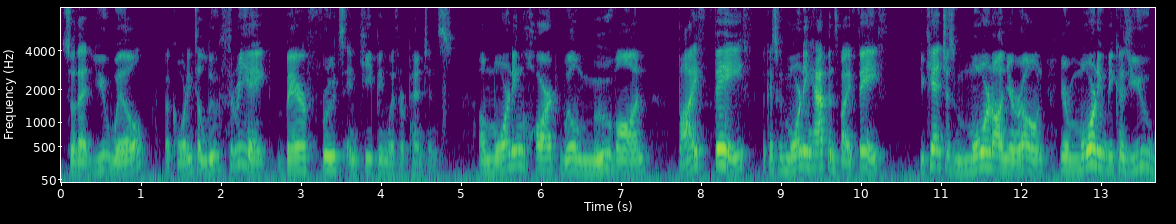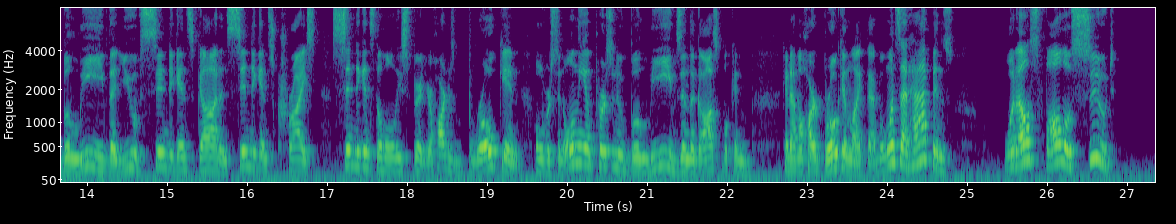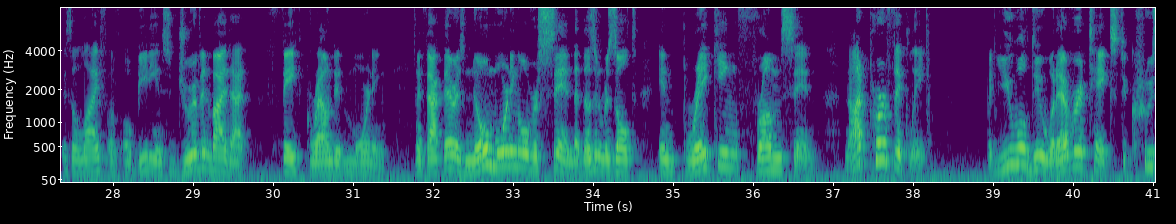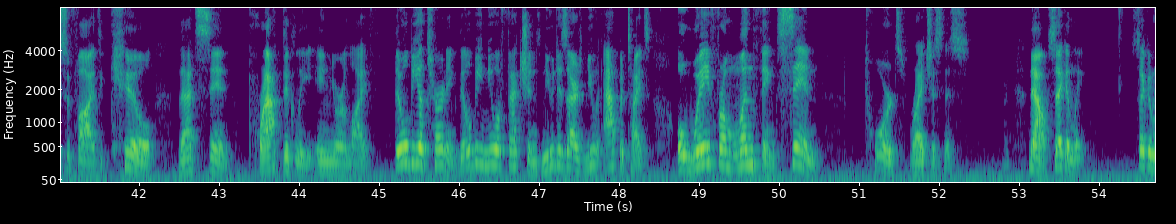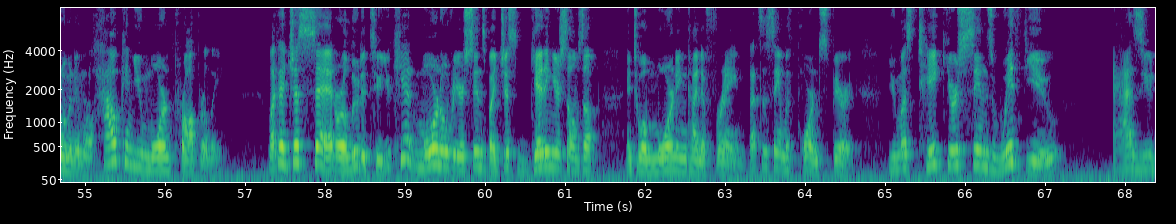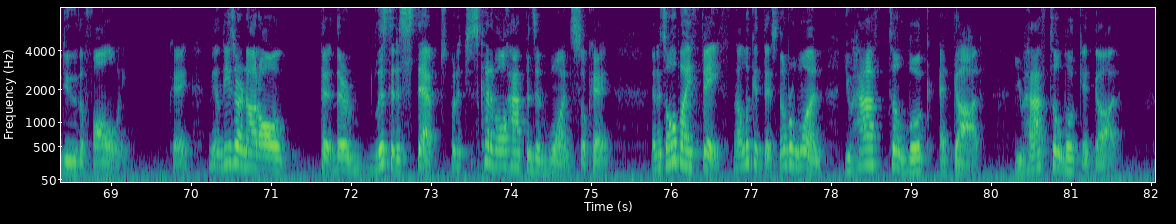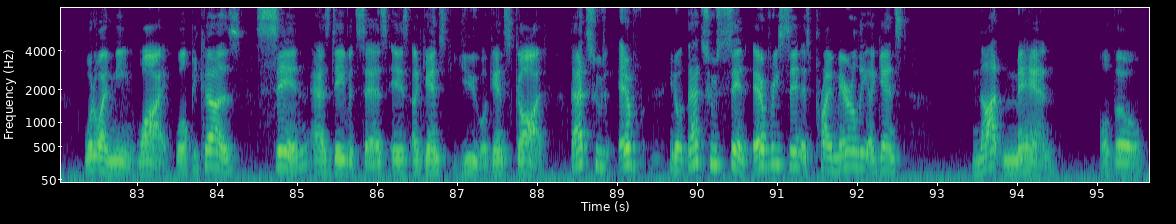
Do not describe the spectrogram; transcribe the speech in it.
so that you will according to Luke 3 8, bear fruits in keeping with repentance. A mourning heart will move on by faith, because mourning happens by faith. You can't just mourn on your own. You're mourning because you believe that you have sinned against God and sinned against Christ, sinned against the Holy Spirit. Your heart is broken over sin. Only a person who believes in the gospel can, can have a heart broken like that. But once that happens, what else follows suit is a life of obedience driven by that faith grounded mourning. In fact, there is no mourning over sin that doesn't result in breaking from sin. Not perfectly, but you will do whatever it takes to crucify, to kill that sin, practically in your life. There will be a turning. There will be new affections, new desires, new appetites away from one thing, sin, towards righteousness. Now, secondly, second Roman numeral, how can you mourn properly? Like I just said or alluded to, you can't mourn over your sins by just getting yourselves up into a mourning kind of frame. That's the same with poor in spirit. You must take your sins with you as you do the following. Okay? Now, these are not all, they're, they're listed as steps, but it just kind of all happens at once, okay? And it's all by faith. Now look at this. Number one, you have to look at God. You have to look at God. What do I mean? Why? Well, because sin, as David says, is against you, against God. That's who's every, you know, that's whose sin. Every sin is primarily against not man, although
